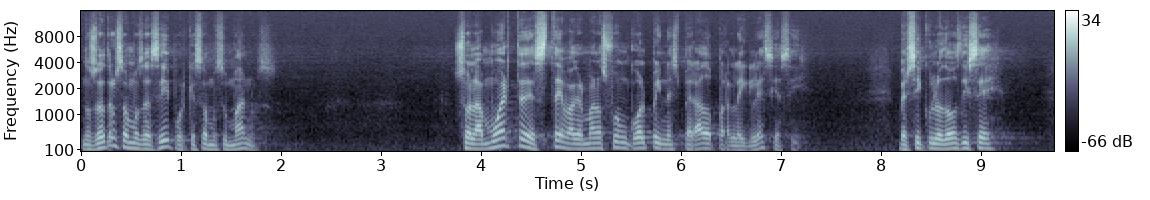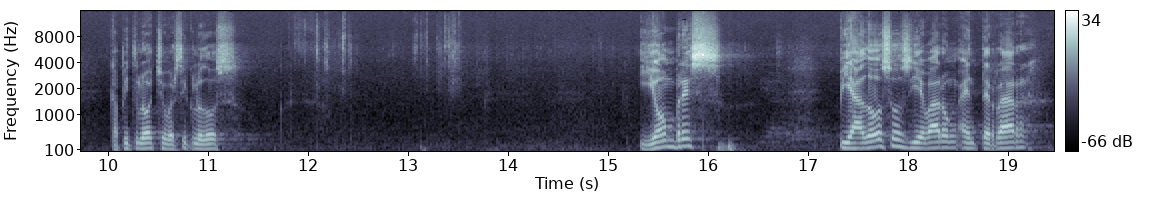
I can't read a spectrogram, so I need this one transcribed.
Nosotros somos así porque somos humanos. So, la muerte de Esteban, hermanos, fue un golpe inesperado para la iglesia, sí. Versículo 2 dice, capítulo 8, versículo 2. Y hombres piadosos llevaron a enterrar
